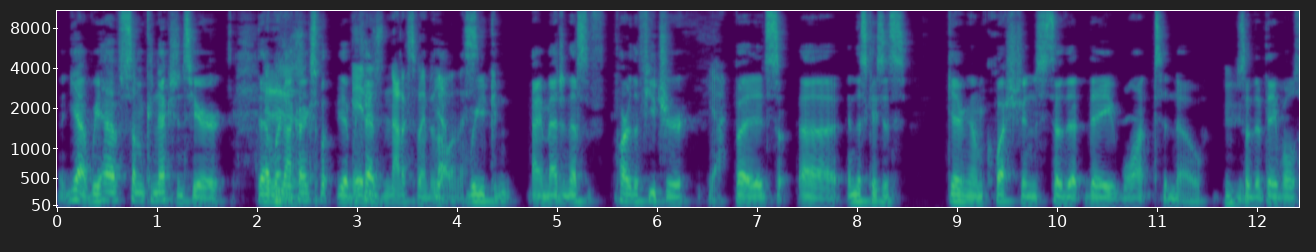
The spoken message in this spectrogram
"Yeah, we have some connections here that And we're not going to explain." Yeah, it can't- explained at yeah, all in this. we can. I imagine that's part of the future. Yeah. but it's uh in this case, it's giving them questions so that they want to know, Mhm. so that they will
